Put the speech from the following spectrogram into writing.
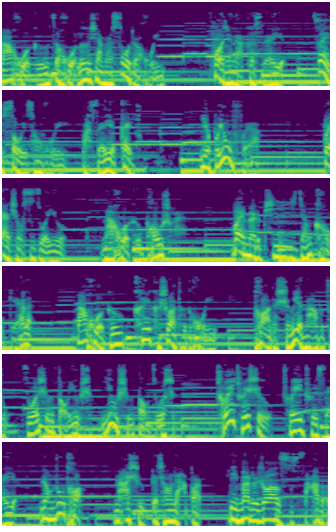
拿火钩在火炉下面烧点灰，放进两颗山野，再烧一层灰，把山野盖住。也不用翻，半个小时左右，拿火钩刨出来，外面的皮已经烤干了，拿火钩开一磕上头的灰，烫的手也拿不住，左手倒右手，右手倒左手，捶捶手，捶捶三叶，忍住烫，拿手掰成两半里面的瓤是散的，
